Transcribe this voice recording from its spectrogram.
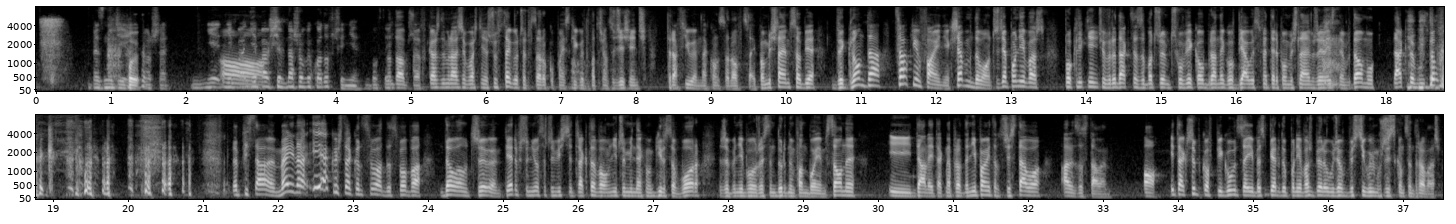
Bez nadziei, Po- proszę. Nie, nie, ba, nie baw się w naszą wykładowczynię, bo w tej No dobrze, w każdym razie właśnie 6 czerwca roku pańskiego 2010 trafiłem na konsolowca i pomyślałem sobie, wygląda całkiem fajnie, chciałbym dołączyć, a ponieważ po kliknięciu w redakcję zobaczyłem człowieka ubranego w biały sweter, pomyślałem, że jestem w domu. Tak, to był Tomek. Napisałem maila i jakoś tak od słowa do słowa dołączyłem. Pierwszy news oczywiście traktował niczym innym jak Gears of War, żeby nie było, że jestem durnym fanboyem Sony. I dalej tak naprawdę nie pamiętam, co się stało, ale zostałem. O, i tak szybko w pigułce i bez pierdół, ponieważ biorę udział w wyścigu i muszę się skoncentrować.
